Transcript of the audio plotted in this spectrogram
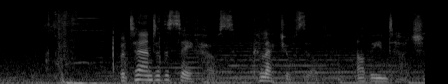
Return to the safe house. Collect yourself. I'll be in touch.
